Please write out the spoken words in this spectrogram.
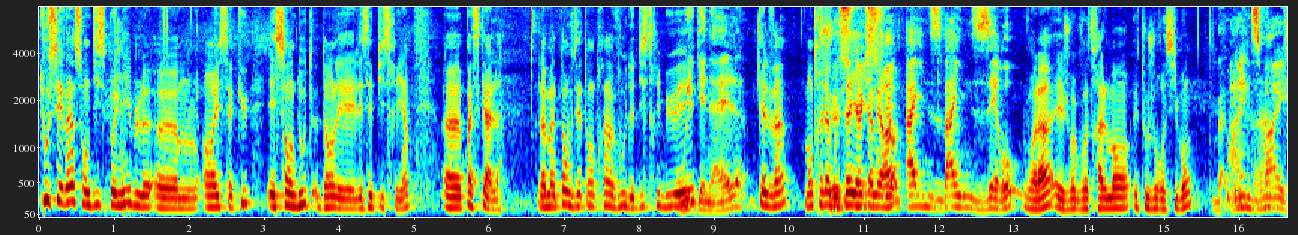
Tous ces vins sont disponibles euh, en SAQ et sans doute dans les, les épiceries. hein. Euh, Pascal, là maintenant, vous êtes en train, vous, de distribuer Oui, Genaël. quel vin? Montrez la Je bouteille à la caméra. sur Heinz Wein Zero. Voilà, et je vois que votre allemand est toujours aussi bon. Bah oui. Heinz Hein Weih,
